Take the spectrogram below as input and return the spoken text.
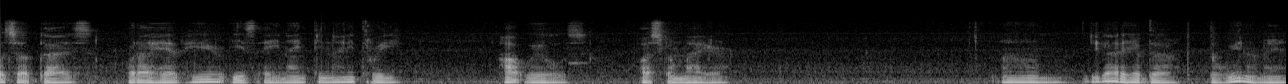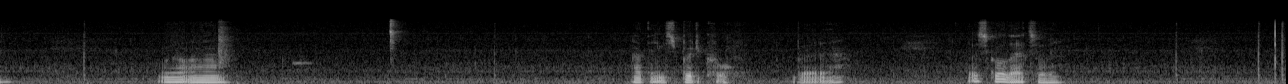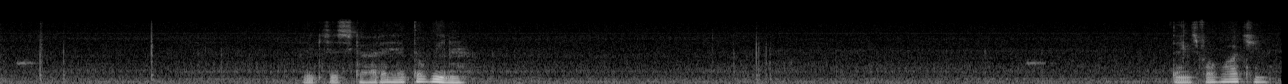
What's up guys? What I have here is a 1993 Hot Wheels Oscar Mayer. Um, you gotta have the, the winner man. Well, um, I think it's pretty cool. But, uh, it's cool actually. You just gotta hit the winner. Thanks for watching.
